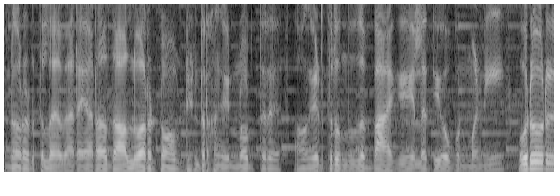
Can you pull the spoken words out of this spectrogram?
இன்னொரு இடத்துல வேறு யாராவது ஆள் வரட்டும் அப்படின்றாங்க இன்னொருத்தர். அவங்க எடுத்துகிட்டு வந்தது பேகு எல்லாத்தையும் ஓப்பன் பண்ணி ஒரு ஒரு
